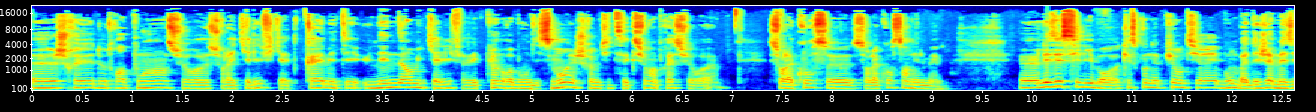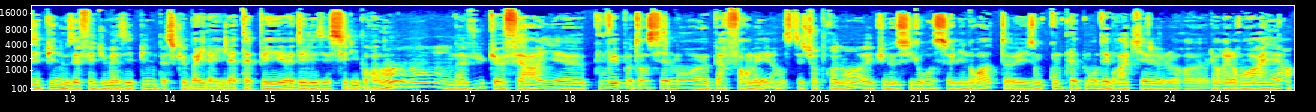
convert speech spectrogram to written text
je ferai 2-3 points sur, sur la qualif qui a quand même été une énorme qualif avec plein de rebondissements et je ferai une petite section après sur, sur, la, course, sur la course en elle-même. Euh, les essais libres, qu'est-ce qu'on a pu en tirer? Bon, bah déjà Mazepin nous a fait du Mazepin parce que bah a, tapé euh, dès les essais libres 1. Hein. On a vu que Ferrari euh, pouvait potentiellement performer, hein. c'était surprenant avec une aussi grosse ligne droite. Ils ont complètement débraqué leur, aileron arrière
